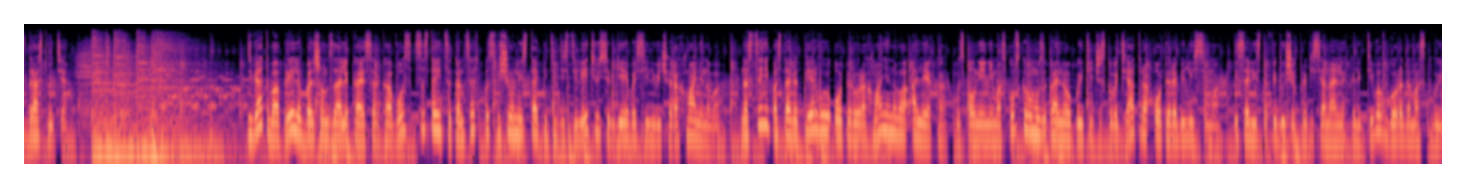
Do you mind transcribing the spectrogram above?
Здравствуйте! Здравствуйте! 9 апреля в Большом зале КСРК ВОЗ состоится концерт, посвященный 150-летию Сергея Васильевича Рахманинова. На сцене поставят первую оперу Рахманинова «Олека» в исполнении Московского музыкального поэтического театра «Опера Белиссима» и солистов ведущих профессиональных коллективов города Москвы.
